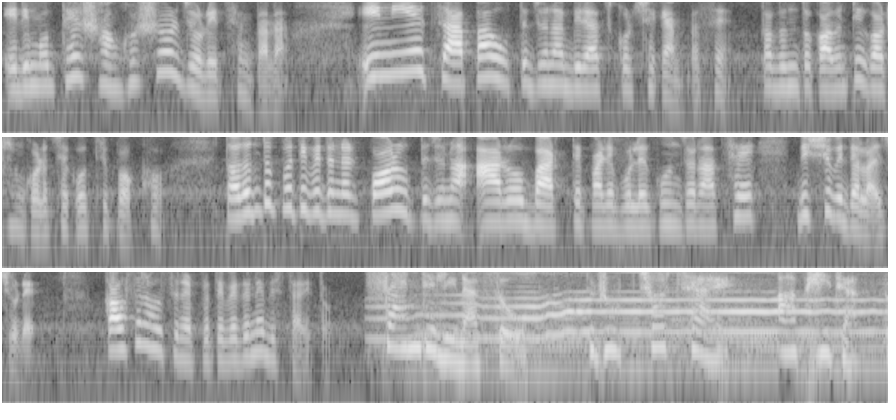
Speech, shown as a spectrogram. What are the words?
এরই মধ্যে সংঘর্ষও জড়িয়েছেন তারা। এ নিয়ে চাপা উত্তেজনা বিরাজ করছে ক্যাম্পাসে। তদন্ত কমিটি গঠন করেছে কর্তৃপক্ষ। তদন্ত প্রতিবেদনের পর উত্তেজনা আরও বাড়তে পারে বলে গুঞ্জন আছে বিশ্ববিদ্যালয় জুড়ে। কাউসার হোসেনের প্রতিবেদনে বিস্তারিত। স্যান্ডেলিনা সো, রূপচর্চায় আভিজাত্য।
